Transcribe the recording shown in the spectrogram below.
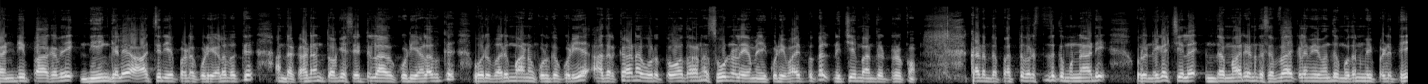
கண்டிப்பாகவே நீங்களே ஆச்சரியப்படக்கூடிய அளவுக்கு அந்த கடன் தொகை செட்டில் ஆகக்கூடிய அளவுக்கு ஒரு வருமானம் கொடுக்கக்கூடிய அதற்கான ஒரு தோதான சூழ்நிலை அமையக்கூடிய வாய்ப்புகள் நிச்சயமாக இருந்துட்டு இருக்கும். கடந்த பத்து வருஷத்துக்கு முன்னாடி ஒரு நிகழ்ச்சியில் இந்த மாதிரியான இந்த செவ்வாய்க்கிழமையை வந்து முதன்மைப்படுத்தி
